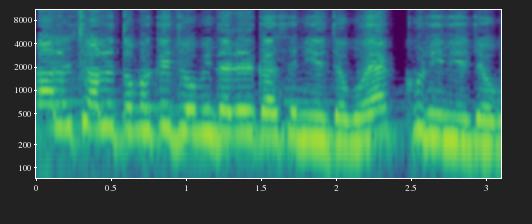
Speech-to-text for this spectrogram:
তাহলে চলো তোমাকে জমিদারের কাছে নিয়ে যাব এক্ষুনি নিয়ে যাব।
